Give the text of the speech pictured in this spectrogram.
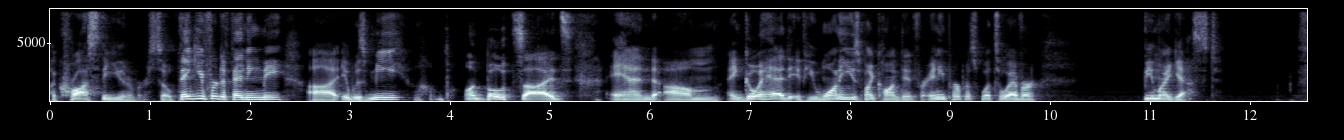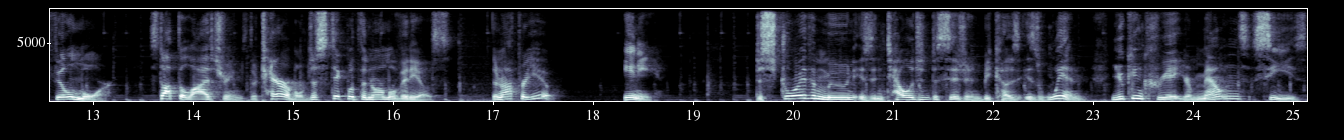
across the universe. So thank you for defending me. Uh, it was me on both sides, and um, and go ahead if you want to use my content for any purpose whatsoever. Be my guest. Phil Moore. Stop the live streams. They're terrible. Just stick with the normal videos. They're not for you. Any. Destroy the moon is intelligent decision because is when you can create your mountains, seas.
